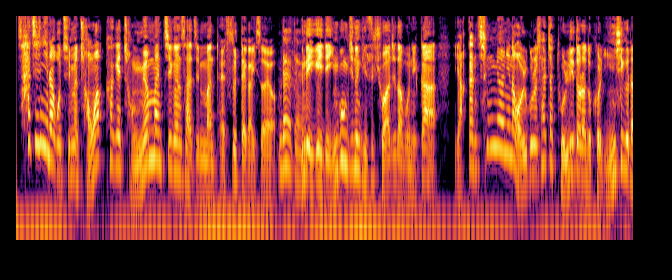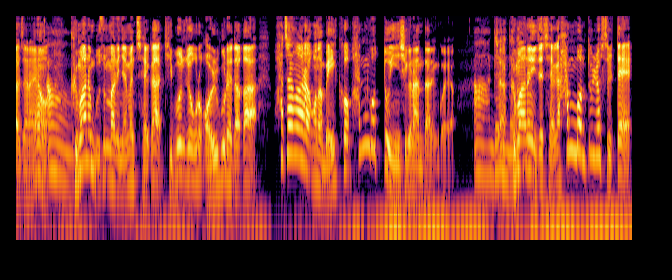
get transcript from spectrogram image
사진이라고 치면 정확하게 정면만 찍은 사진만 됐을 때가 있어요. 네네. 근데 이게 이제 인공지능 기술이 좋아지다 보니까 약간 측면이나 얼굴을 살짝 돌리더라도 그걸 인식을 하잖아요. 어. 그 말은 무슨 말이냐면 제가 기본적으로 얼굴에다가 화장을 하거나 메이크업 한 것도 인식을 한다는 거예요. 아, 자, 그 말은 이제 제가 한 번 뚫렸을 때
